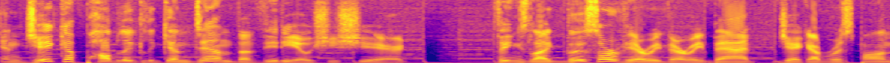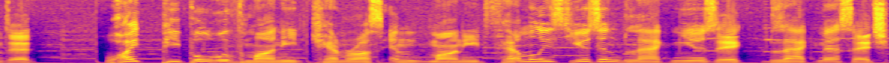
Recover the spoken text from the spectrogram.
and Jacob publicly condemned the video she shared. Things like this are very very bad, Jacob responded. White people with moneyed cameras and moneyed families using black music, black message,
